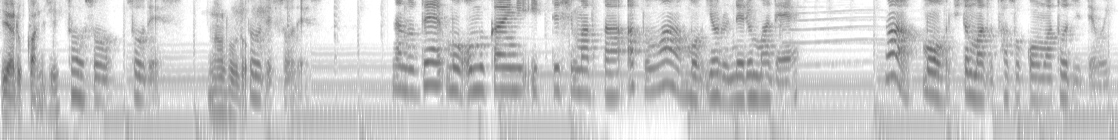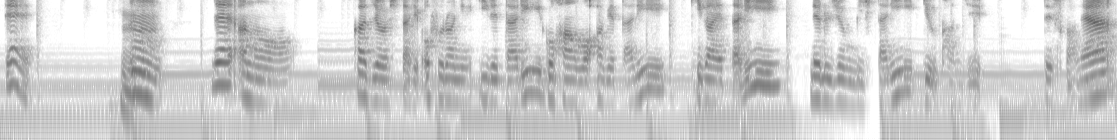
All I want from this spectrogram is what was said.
やる感じ、そうそうそうです。なるほど。そうですそうです。なのでもうお迎えに行ってしまった後はもう夜寝るまではもうひとまずパソコンは閉じておいて、うんうんであの家事をしたりお風呂に入れたりご飯をあげたり着替えたり寝る準備したりっていう感じですかね。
